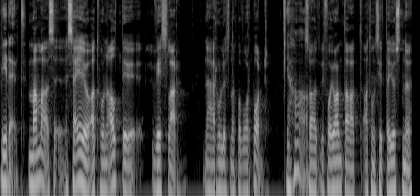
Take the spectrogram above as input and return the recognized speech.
blir det inte. Mamma säger ju att hon alltid visslar när hon lyssnar på vår podd. Jaha. Så att vi får ju anta att, att hon sitter just nu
